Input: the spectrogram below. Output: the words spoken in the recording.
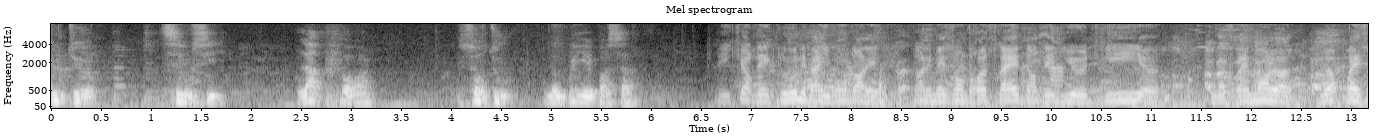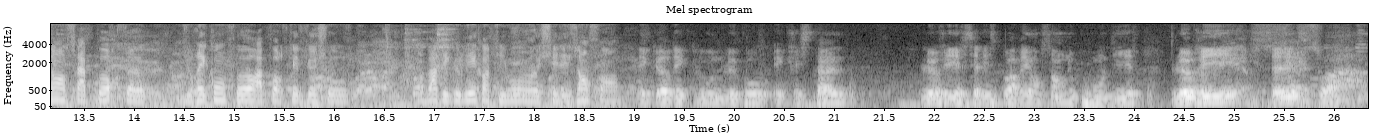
Culture, c'est aussi l'art forain. Surtout, n'oubliez pas ça. Les chœurs des clowns, eh ben, ils vont dans les, dans les maisons de retraite, dans des lieux de vie, euh, où vraiment leur, leur présence apporte euh, du réconfort, apporte quelque chose. En particulier quand ils vont euh, chez les enfants. Les cœurs des clowns, le beau et cristal. Le rire, c'est l'espoir. Et ensemble, nous pouvons le dire le rire, c'est l'espoir.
